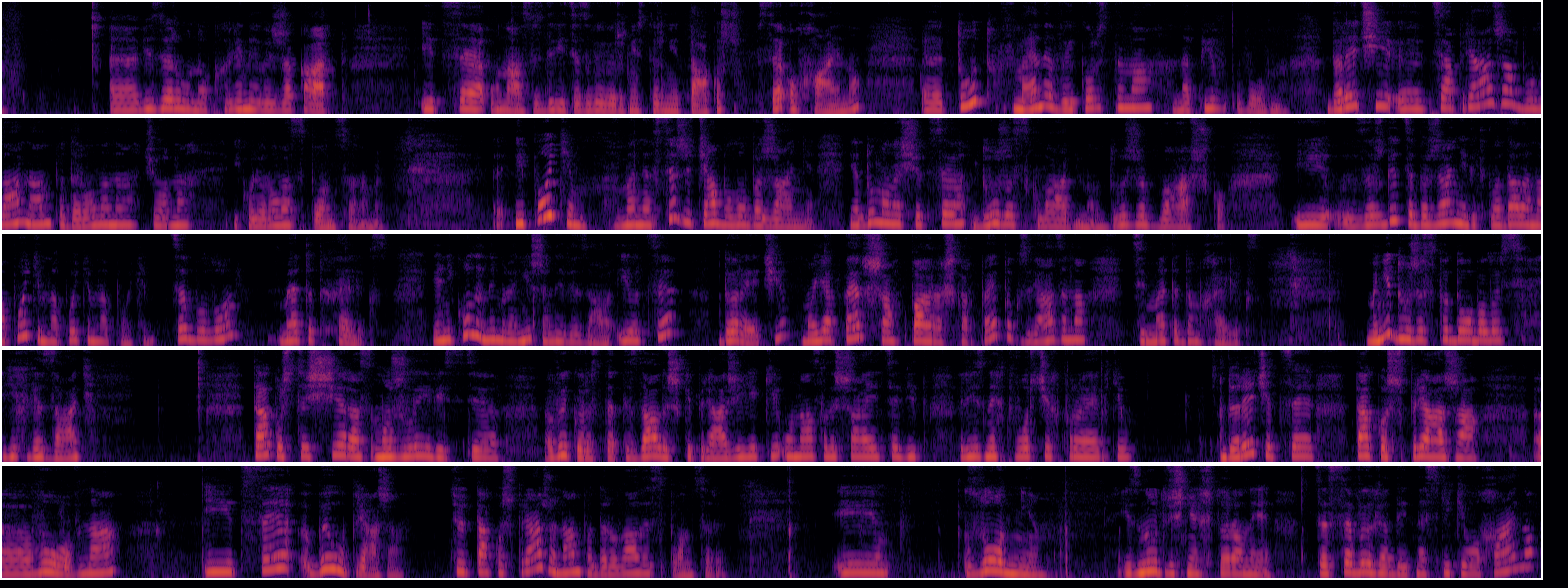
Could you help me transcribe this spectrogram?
е, візерунок лінивий жакард. І це у нас, дивіться, з виворотній сторони також все охайно. Е, Тут в мене використана напіввовна. До речі, е, ця пряжа була нам подарована чорна і кольорова спонсорами. Е, І потім в мене все життя було бажання. Я думала, що це дуже складно, дуже важко. І завжди це бажання відкладала на потім, на потім, на потім. Це було метод Helix. Я ніколи ним раніше не в'язала. І оце, до речі, моя перша пара шкарпеток зв'язана цим методом Helix. Мені дуже сподобалось їх в'язати. Також це ще раз можливість е, використати залишки пряжі, які у нас лишаються від різних творчих проєктів. До речі, це також пряжа е, вовна і це БУ пряжа. Цю також пряжу нам подарували спонсори. І зовні і з внутрішньої сторони це все виглядить наскільки охайно.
